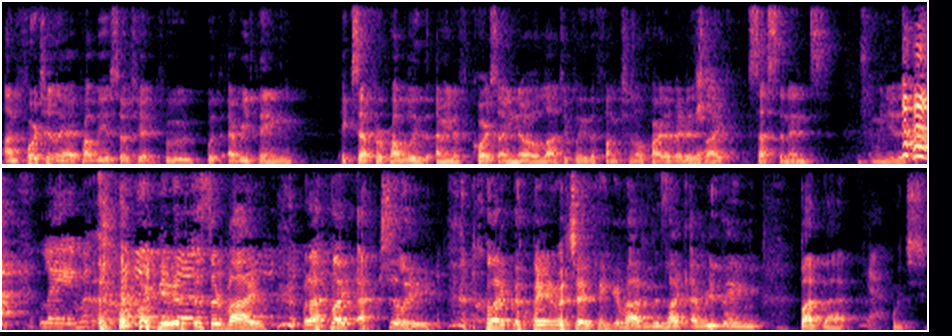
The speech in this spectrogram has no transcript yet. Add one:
Unfortunately, I probably associate food with everything except for probably. The, I mean, of course, I know logically the functional part of it is Yeah. like sustenance, and we need it. To, Lame. we need it to survive. But I'm like actually, like the way in which I think about it is like everything but that. Yeah. Which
